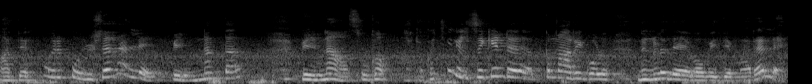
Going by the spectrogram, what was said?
അദ്ദേഹം ഒരു പുരുഷനല്ലേ? പിന്നെന്താ? പിന്നെ അസുഖം. അതൊക്കെ ചികിത്സിക്കേണ്ട. ഒക്കെ മാറിക്കോളും. നിങ്ങൾ ദേവവൈദ്യന്മാരല്ലേ?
